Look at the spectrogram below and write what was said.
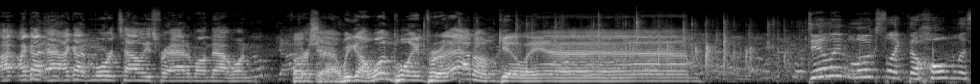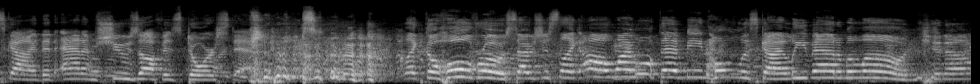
I, I got I got more tallies for Adam on that one. for Fuck sure. yeah. We got one point for Adam Gilliland. Dylan looks like the homeless guy that Adam shoos off his doorstep. like the whole roast, I was just like, oh, why won't that mean homeless guy leave Adam alone? You know?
